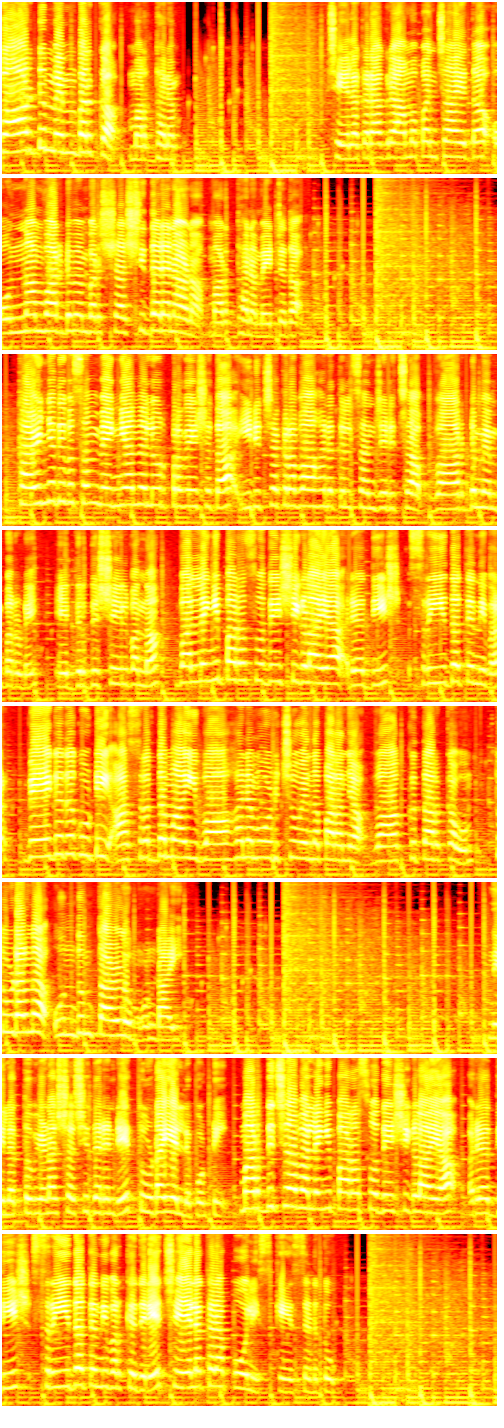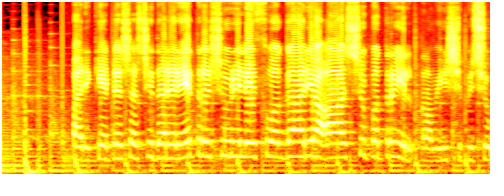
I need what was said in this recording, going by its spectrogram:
Ward മെമ്പർക്ക് മർദ്ദനം. ചേലക്കര ഗ്രാമപഞ്ചായത്ത് ഒന്നാം വാർഡ് മെമ്പർ ശശിധരനാണ് മർദ്ദനമേറ്റത്. കഴിഞ്ഞ ദിവസം വെങ്ങാനല്ലൂർ പ്രദേശത്ത് ഇരുചക്ര വാഹനത്തിൽ സഞ്ചരിച്ച വാർഡ് മെമ്പറുടെ എതിർദിശയിൽ വന്ന വല്ലങ്ങിപ്പാറ സ്വദേശികളായ രതീഷ് ശ്രീദത്ത് എന്നിവർ വേഗത കൂട്ടി അശ്രദ്ധമായി വാഹനമോടിച്ചു എന്ന് പറഞ്ഞ വാക്ക് തർക്കവും തുടർന്ന് ഉന്തും തള്ളും ഉണ്ടായി. നിലത്തു വീണ ശശിധരന്റെ തുടയെല്ല് പൊട്ടി. മർദ്ദിച്ച വല്ലങ്ങിപ്പാറ സ്വദേശികളായ രതീഷ് ശ്രീദത്ത് എന്നിവർക്കെതിരെ ചേലക്കര പോലീസ് കേസെടുത്തു. പരിക്കേറ്റ ശശിധരനെ തൃശൂരിലെ സ്വകാര്യ ആശുപത്രിയിൽ പ്രവേശിപ്പിച്ചു.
